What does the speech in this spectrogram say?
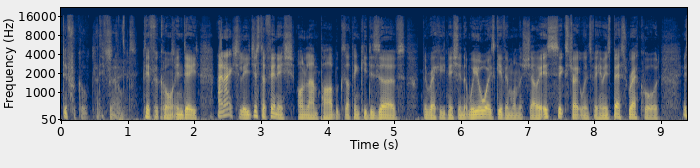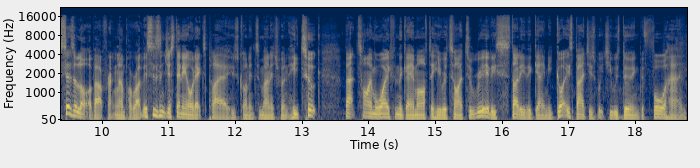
difficult, let's Difficult. say. Difficult indeed. And actually, just to finish on Lampard, because I think he deserves the recognition that we always give him on the show. It is six straight wins for him, his best record. It says a lot about Frank Lampard, right? This isn't just any old ex player who's gone into management. He took that time away from the game after he retired to really study the game. He got his badges, which he was doing beforehand.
